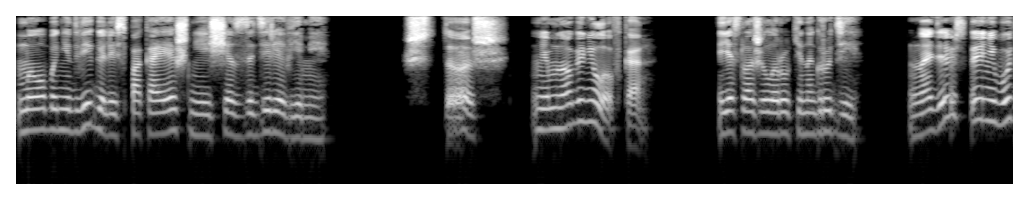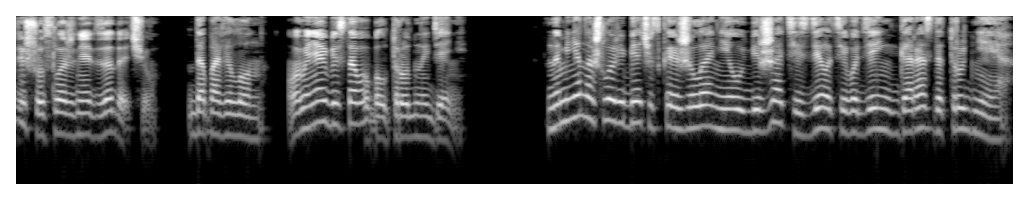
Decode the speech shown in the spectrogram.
Мы оба не двигались, пока Эш не исчез за деревьями. «Что ж, немного неловко». Я сложила руки на груди. «Надеюсь, ты не будешь усложнять задачу», — добавил он. «У меня и без того был трудный день». На меня нашло ребяческое желание убежать и сделать его день гораздо труднее.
